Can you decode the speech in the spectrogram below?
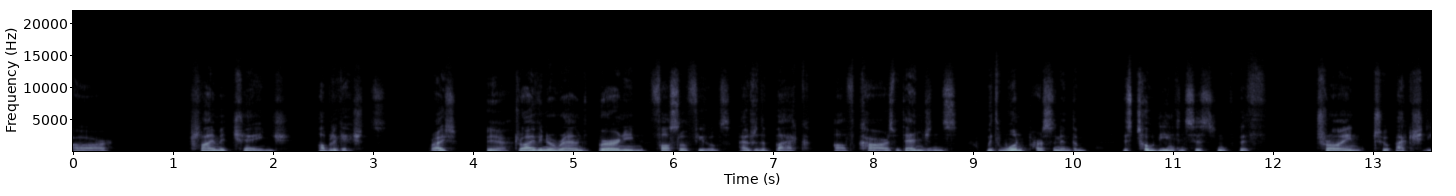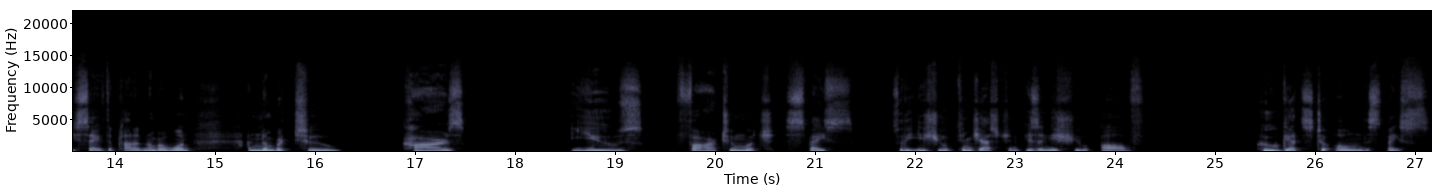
our climate change obligations, right? yeah, Driving around burning fossil fuels out of the back of cars with engines with one person in them is totally inconsistent with trying to actually save the planet, number one. And number two, cars use far too much space. So the issue of congestion is an issue of who gets to own the space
